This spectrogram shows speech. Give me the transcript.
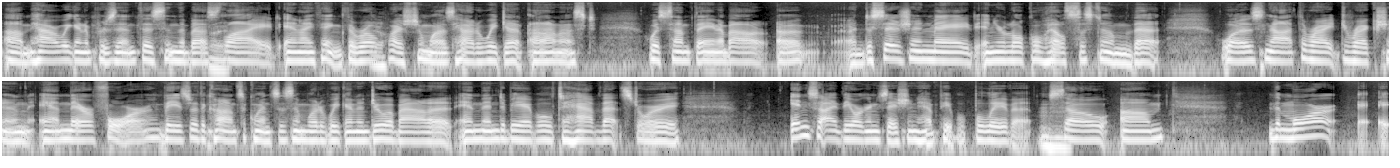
um, how are we going to present this in the best right. light? And I think the real yeah. question was how do we get honest with something about a, a decision made in your local health system that was not the right direction, and therefore these are the consequences, and what are we going to do about it? And then to be able to have that story inside the organization, have people believe it. Mm-hmm. So um, the more, eh,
